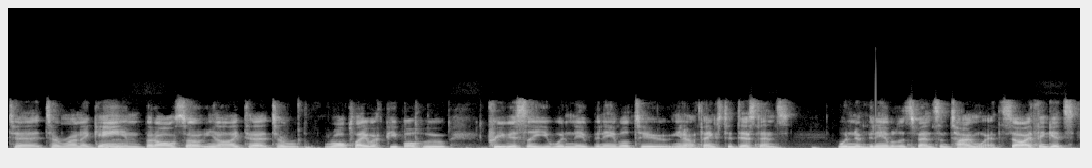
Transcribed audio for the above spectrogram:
to to run a game, but also you know like to to role play with people who previously you wouldn't have been able to you know thanks to distance wouldn't have been able to spend some time with. So I think it's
